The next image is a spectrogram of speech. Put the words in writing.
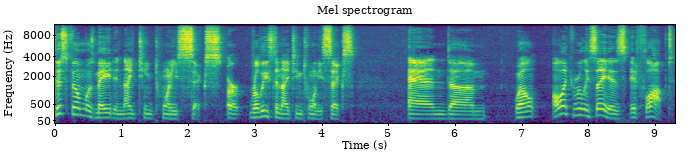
this film was made in 1926, or released in 1926, and um, well, all I can really say is it flopped.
